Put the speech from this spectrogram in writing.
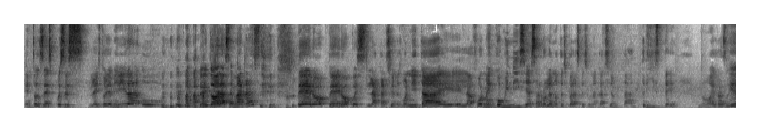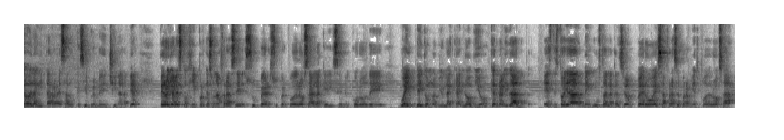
Entonces, pues es la historia de mi vida o de, todas las semanas, pero, pero pues la canción es bonita, eh, la forma en cómo inicia esa rola, no te esperas que sea una canción tan triste, ¿no? El rasgueo de la guitarra es algo que siempre me enchina la piel, pero yo la escogí porque es una frase súper, súper poderosa la que dice en el coro de Wait, they don't love you like I love you, que en realidad esta historia me gusta la canción, pero esa frase para mí es poderosa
